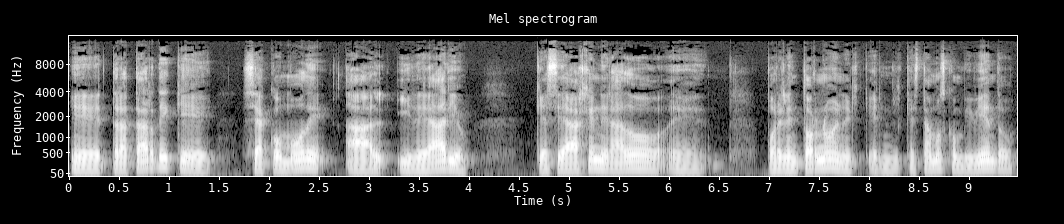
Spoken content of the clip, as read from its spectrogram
eh, tratar de que se acomode al ideario que se ha generado eh, por el entorno en el, en el, que estamos conviviendo,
